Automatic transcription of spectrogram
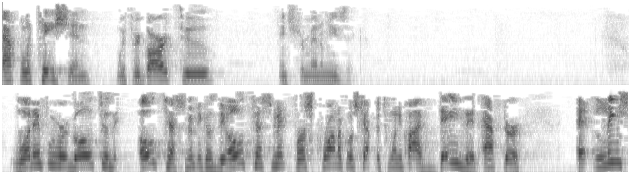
application with regard to instrumental music? What if we were to go to the Old Testament, because the Old Testament, First Chronicles chapter 25, David, after at least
